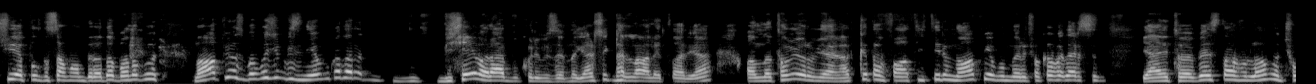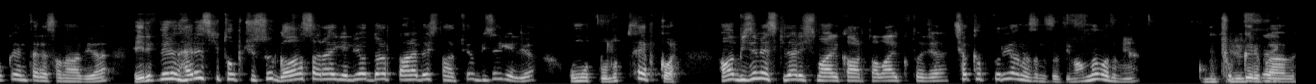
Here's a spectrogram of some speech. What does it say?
şu yapıldı Samandıra'da. Bana bu ne yapıyoruz babacığım biz niye bu kadar bir şey var abi bu kulüp üzerinde. Gerçekten lanet var ya. Anlatamıyorum yani. Hakikaten Fatih Terim ne yapıyor bunları çok affedersin. Yani tövbe estağfurullah ama çok enteresan abi ya. Heriflerin her eski topçusu Galatasaray geliyor 4 tane 5 tane atıyor bize geliyor. Umut Bulut hep gol. Ama bizim eskiler İsmail Kartal, Aykut Hoca çakıp duruyor anasını satayım. Anlamadım ya. Bu Çok kulüpten- garip abi.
